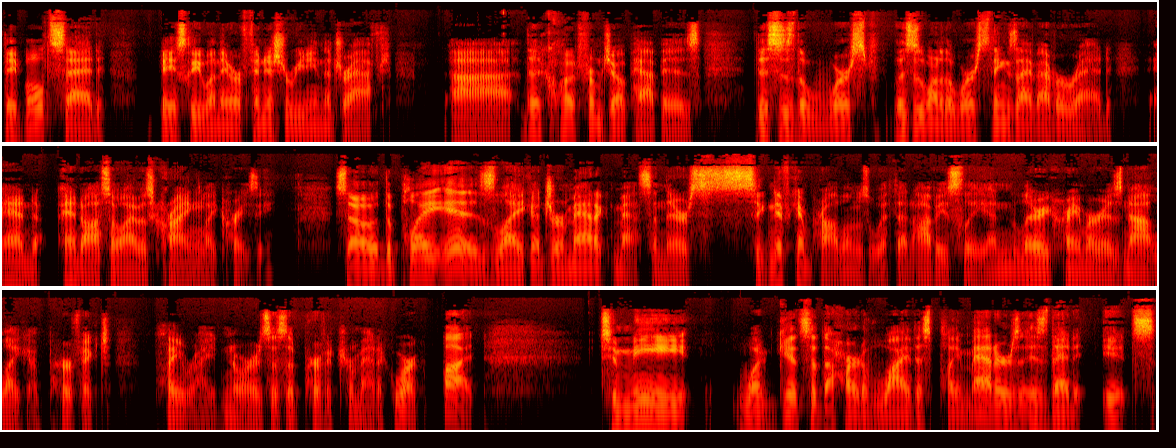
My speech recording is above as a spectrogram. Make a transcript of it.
They both said, basically, when they were finished reading the draft, uh, the quote from Joe Papp is, "This is the worst. This is one of the worst things I've ever read," and and also I was crying like crazy. So the play is like a dramatic mess, and there are significant problems with it, obviously. And Larry Kramer is not like a perfect playwright, nor is this a perfect dramatic work. But to me, what gets at the heart of why this play matters is that it's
